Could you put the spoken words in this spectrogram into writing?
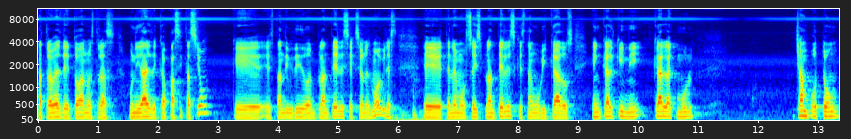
a través de todas nuestras unidades de capacitación que están divididos en planteles y acciones móviles. Eh, tenemos seis planteles que están ubicados en Calquiní, Calakmul, Champotón,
